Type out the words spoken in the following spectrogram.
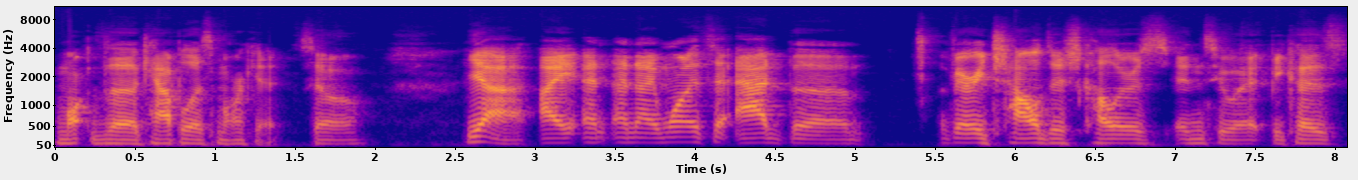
mar- the capitalist market. So, yeah, I and, and I wanted to add the very childish colors into it because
